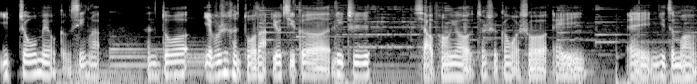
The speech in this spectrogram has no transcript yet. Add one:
一周没有更新了，很多也不是很多吧，有几个荔枝。小朋友就是跟我说：“哎，哎，你怎么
